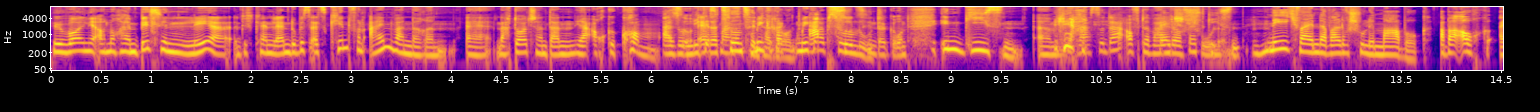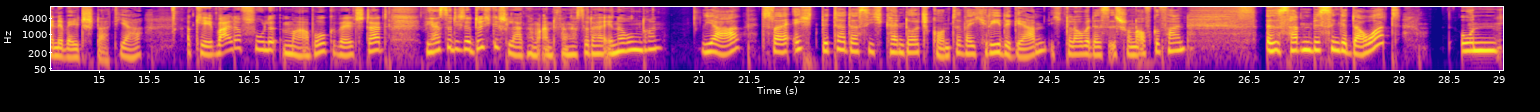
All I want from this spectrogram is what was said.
Wir wollen ja auch noch ein bisschen näher dich kennenlernen. Du bist als Kind von Einwanderern äh, nach Deutschland dann ja auch gekommen. Also, also Migrationshintergrund. Migra Migrationshintergrund. In Gießen. Ähm, ja. Warst du da auf der Waldorfschule? Gießen. Mhm. Nee, ich war in der Waldorfschule Marburg, aber auch eine Weltstadt, ja. Okay, Waldorfschule Marburg, Weltstadt. Wie hast du dich da durchgeschlagen am Anfang? Hast du da Erinnerungen dran? Ja, es war echt bitter, dass ich kein Deutsch konnte, weil ich rede gern. Ich glaube, das ist schon aufgefallen. Es hat ein bisschen gedauert und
